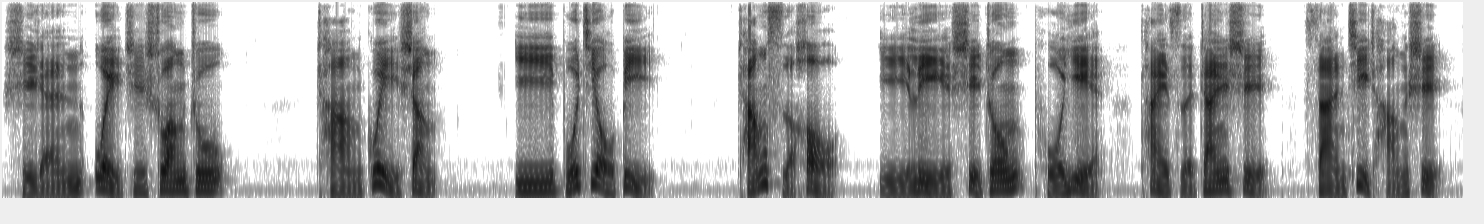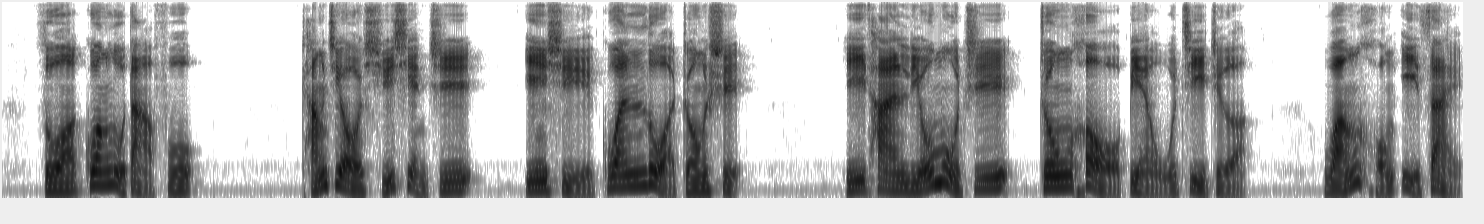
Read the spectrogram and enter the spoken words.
时人谓之双珠。场贵盛，以不救弊。常死后，以立侍中仆射。太子詹事、散骑常侍、左光禄大夫，常就徐献之，因叙官落中事。以叹刘牧之忠厚，便无记者。王弘亦在，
